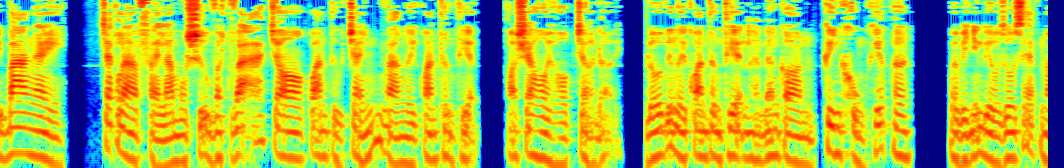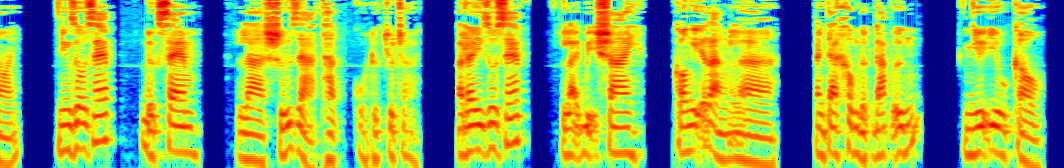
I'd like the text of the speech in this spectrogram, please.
thì ba ngày chắc là phải là một sự vật vã cho quan tử tránh và người quan thượng thiện. Họ sẽ hồi hộp chờ đợi. Đối với người quan thượng thiện là đang còn kinh khủng khiếp hơn bởi vì những điều Joseph nói. Nhưng Joseph được xem là sứ giả thật của Đức Chúa Trời. Ở đây Joseph lại bị sai, có nghĩa rằng là anh ta không được đáp ứng như yêu cầu.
